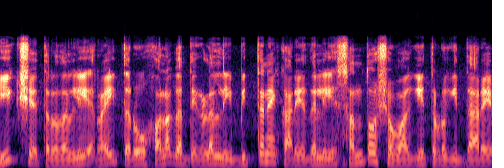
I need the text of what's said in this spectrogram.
ಈ ಕ್ಷೇತ್ರದಲ್ಲಿ ರೈತರು ಹೊಲಗದ್ದೆಗಳಲ್ಲಿ ಬಿತ್ತನೆ ಕಾರ್ಯದಲ್ಲಿ ಸಂತೋಷವಾಗಿ ತೊಡಗಿದ್ದಾರೆ.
